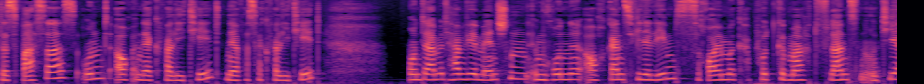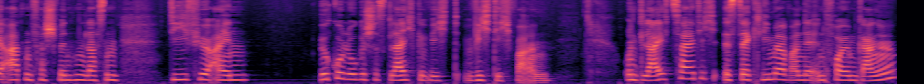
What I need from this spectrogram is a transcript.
des Wassers und auch in der Qualität, in der Wasserqualität. Und damit haben wir Menschen im Grunde auch ganz viele Lebensräume kaputt gemacht, Pflanzen und Tierarten verschwinden lassen, die für ein ökologisches Gleichgewicht wichtig waren. Und gleichzeitig ist der Klimawandel in vollem Gange.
